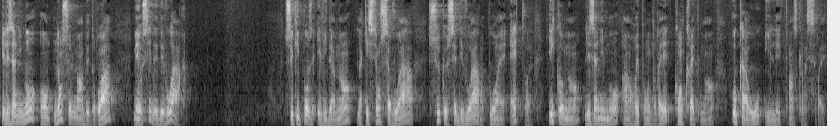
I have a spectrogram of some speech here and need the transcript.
que les animaux ont non seulement des droits, mais aussi des devoirs. Ce qui pose évidemment la question de savoir ce que ces devoirs pourraient être et comment les animaux en répondraient concrètement au cas où ils les transgresseraient.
